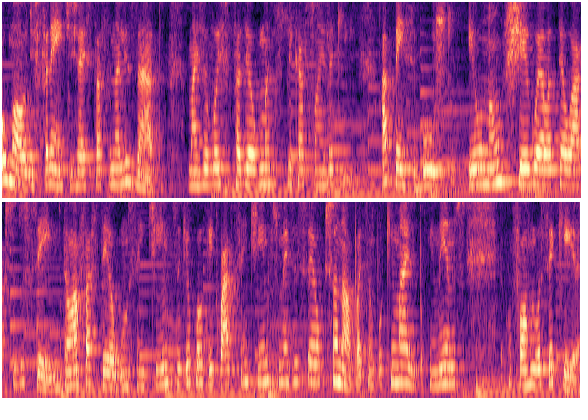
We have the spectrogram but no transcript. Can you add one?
O molde frente já está finalizado, mas eu vou fazer algumas explicações aqui. A pence busto, eu não chego ela até o ápice do seio, então afastei alguns centímetros, aqui eu coloquei 4 centímetros, mas isso é opcional, pode ser um pouquinho mais, um pouquinho menos, é conforme você queira.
